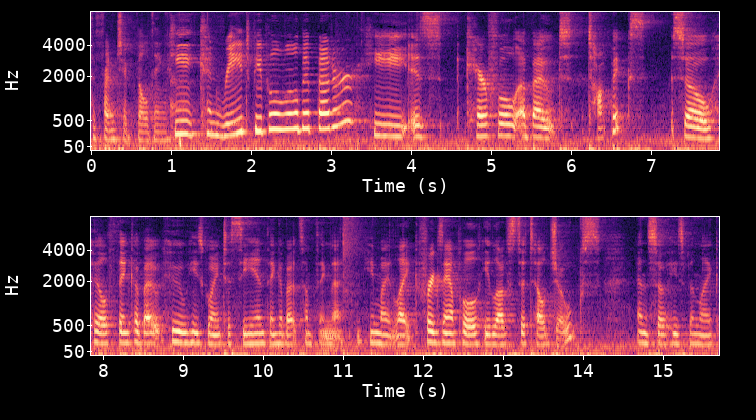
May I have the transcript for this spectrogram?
the friendship building? He can read people a little bit better. He is careful about topics. So he'll think about who he's going to see and think about something that he might like. For example, he loves to tell jokes. And so he's been like,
